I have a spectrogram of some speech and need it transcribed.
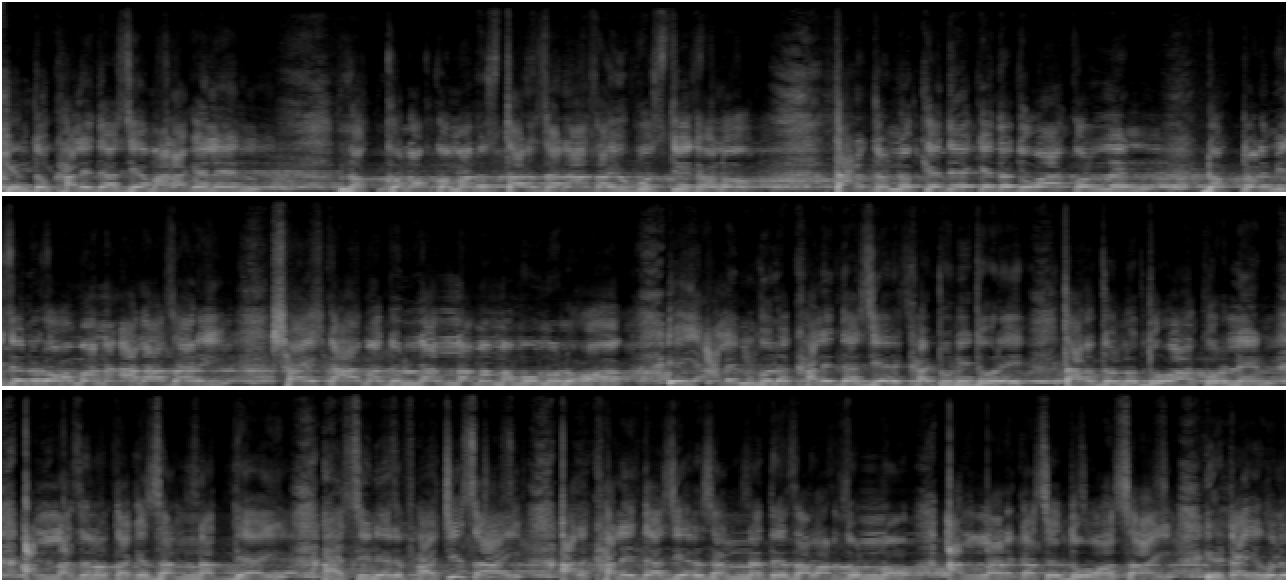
কিন্তু খালেদা জিয়া মারা গেলেন। লক্ষ লক্ষ মানুষ তার জানাজায় উপস্থিত হলো। তার জন্য কেঁদে কেঁদে দোয়া করলেন ডক্টর মিজানুর রহমান আল আজারি শাইখ আহমদুল্লাহ আল্লামা মামুনুল হক। এই আলেমগুলো খালেদা জিয়ার খাটুনি ধরে তার জন্য দোয়া করলেন। আল্লাহ যেন তাকে জান্নাত দেয়, হাসিনের ফাঁসি চাই আর খালেদা জিয়ার জান্নাতে যাওয়ার জন্য আল্লাহর কাছে দোয়া চাই এটাই হলো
